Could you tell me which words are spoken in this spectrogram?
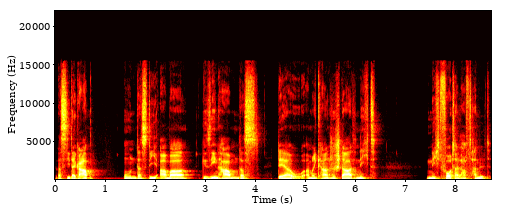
dass die da gab und dass die aber gesehen haben, dass der amerikanische Staat nicht nicht vorteilhaft handelt,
